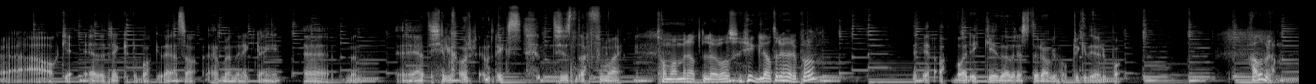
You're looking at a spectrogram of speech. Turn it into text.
Ja, ok, jeg trekker tilbake det jeg sa. Jeg mener ikke lenger. Eh, Men jeg heter Kjell Kåre Henriks. Tusen takk for meg. Tom Amerate Løvaas, hyggelig at dere hører på. Ja, bare ikke i den restauranten. Håper ikke de hører på. Ha det bra.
